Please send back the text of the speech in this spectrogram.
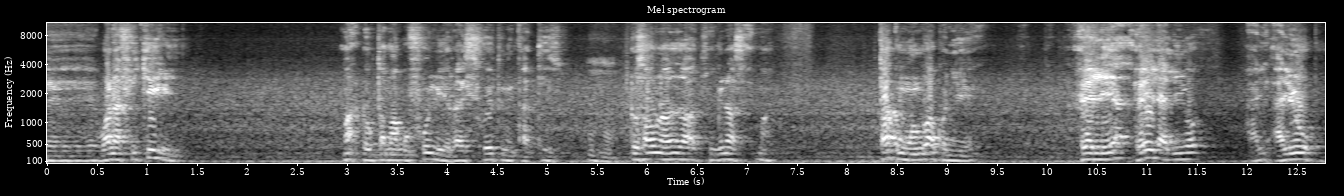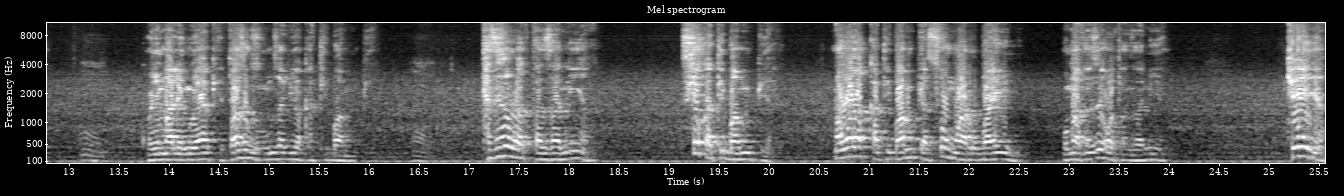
e, wanafikiri ma, Dr. Magufuli rais wetu ni tatizo. Ndio sababu unaanza watu wengine wasema taka kumwondoa kwenye reli reli aliyo ali- aliyopo kwenye malengo yake. Tuanze kuzungumza juu ya katiba mpya. Tatizo la Tanzania sio katiba mpya na wala katiba mpya sio mwarobaini matatizo wa Tanzania. Kenya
